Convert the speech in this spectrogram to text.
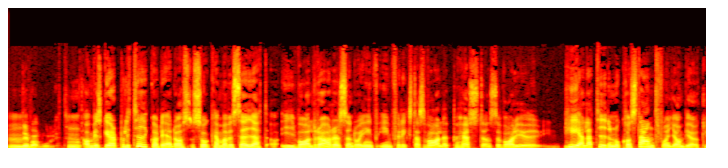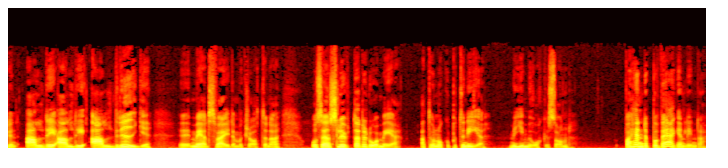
Mm. Det var roligt. Mm. Om vi ska göra politik av det då så kan man mm. väl säga att i valrörelsen då inför riksdagsvalet på hösten så var det ju hela tiden och konstant från Jan Björklund aldrig, aldrig, aldrig eh, med Sverigedemokraterna. Och sen slutade då med att hon åker på turné med Jimmy Åkesson. Vad hände på vägen Linda?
